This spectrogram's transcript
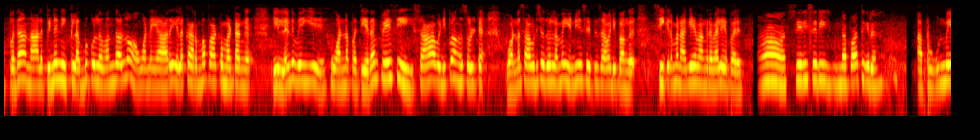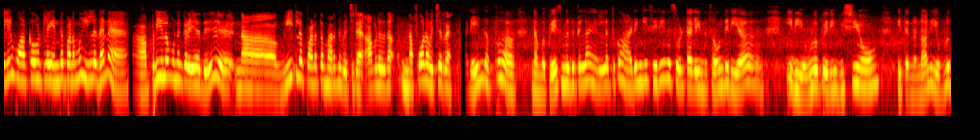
அப்பதான் நாளை பின்ன நீ கிளப்புக்குள்ள வந்தாலும் உன்னை யாரும் இலக்காரமா பார்க்க மாட்டாங்க. இல்லைன்னு வெய்யி உன்னை பத்தியே தான் பேசி சாவடிப்பாங்க சொல்லிட்டேன். உன்னை சாவடிச்சதும் இல்லாம என்னையும் சேர்த்து சாவடிப்பாங்க. சீக்கிரமா நகையை வாங்குற வேலையை பாரு. ஆ சரி சரி நான் பாத்துக்கிறேன். அப்ப உண்மையிலேயே உன் அக்கௌண்ட்ல எந்த பணமும் இல்ல தானே? அப்படியெல்லாம் ஒன்றும் கிடையாது. நான் வீட்டில் பணத்தை மறந்து வச்சுட்டேன். அவ்வளவுதான். நான் ஃபோனை வச்சிடுறேன். அடேங்கப்பா நம்ம பேசுனதுக்கெல்லாம் எல்லாத்துக்கும் அடங்கி சரின்னு சொல்லிட்டாலே இந்த சௌந்தர்யா. இது எவ்வளோ பெரிய விஷயம். இத்தனை நாள் எவ்வளோ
